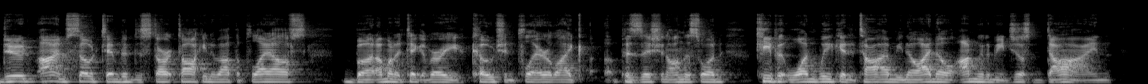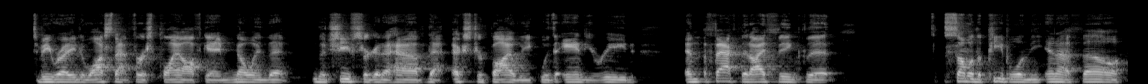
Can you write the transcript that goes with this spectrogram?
Dude, I'm so tempted to start talking about the playoffs, but I'm going to take a very coach and player like uh, position on this one. Keep it one week at a time. You know, I know I'm going to be just dying to be ready to watch that first playoff game, knowing that the Chiefs are going to have that extra bye week with Andy Reid. And the fact that I think that some of the people in the NFL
